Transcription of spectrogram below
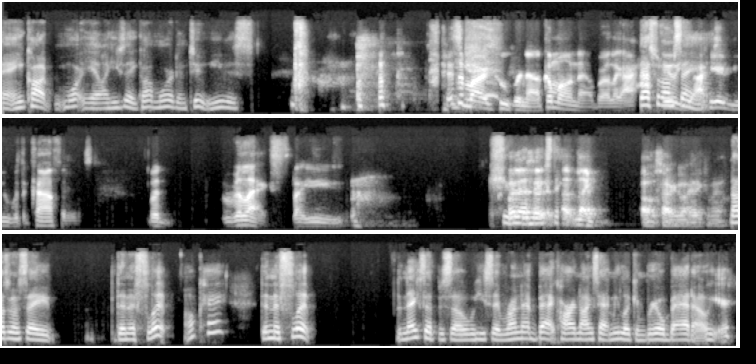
Man, he caught more. Yeah, like you said, he caught more than two. He was. It's Amari Cooper now. Come on now, bro. Like I, That's I what I'm saying. you. I hear you with the confidence, but relax. Like you, Shoot, But the that's a- like, oh, sorry, go ahead, Camille. I was gonna say, then it flipped. Okay, then it flipped. The next episode, he said, "Run that back." Hard knocks had me looking real bad out here.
